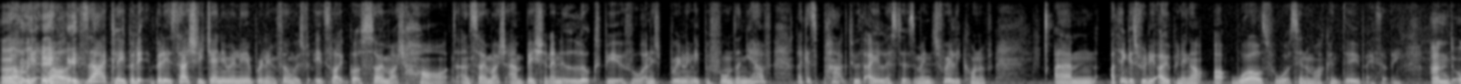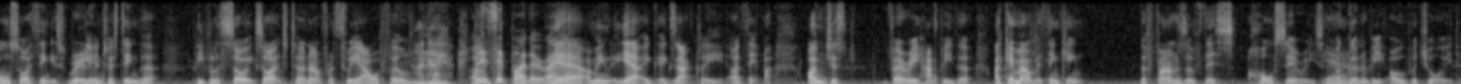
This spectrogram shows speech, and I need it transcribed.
Well, I mean- it- well, exactly. But it, but it's actually genuinely a brilliant film. It's, it's like got so much heart and so much ambition, and it looks beautiful, and it's brilliantly performed. And you have like it's packed with A-listers. I mean, it's really kind of. Um, I think it's really opening up, up worlds for what cinema can do, basically. And also, I think it's really interesting that people are so excited to turn out for a three-hour film. I know, but Uh, it's zipped by though, right? Yeah, I mean, yeah, exactly. I think I, I'm just very happy that I came out of it thinking the fans of this whole series Yeah. are going to be overjoyed.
